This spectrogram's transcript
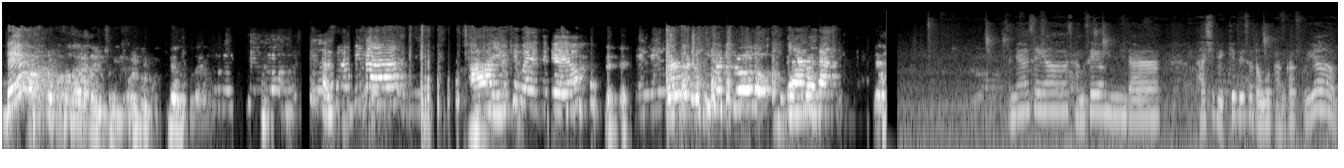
네? 마스크를 벗어달라는 요청이죠. 얼굴 못 내도 못 해요. 감사합니다. 아, 이렇게 보여드려요? 네, 열심히 하십시오. 감사합니다. 안녕하세요. 장세영입니다. 다시 뵙게 돼서 너무 반갑고요.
